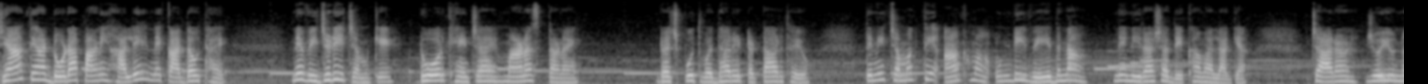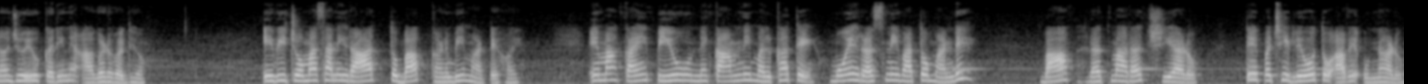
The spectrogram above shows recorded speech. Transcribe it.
જ્યાં ત્યાં ડોળા પાણી હાલે ને કાદવ થાય, ને વીજળી ચમકે, ઢોર ખેંચાય, માણસ તણાય. રજપૂત વધારે ટટાર થયો. તેની ચમકતી આંખમાં ઊંડી વેદના ને નિરાશા દેખાવા લાગ્યા. ચારણ જોયું ન જોયું કરીને આગળ વધ્યો. એવી ચોમાસાની રાત તો બાપ કણબી માટે હોય. એમાં કાંઈ પીવું ને કામની મલકાતે મોએ રસની વાતો માંડે? બાપ, રથમાં રથ શિયાળો. તે પછી લેવો તો આવે ઉનાળો.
